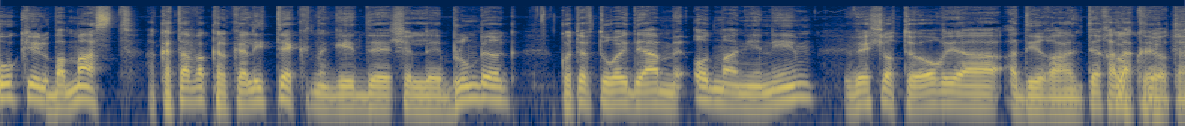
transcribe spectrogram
הוא כאילו במאסט הכתב הכלכלי טק נגיד אה, של אה, בלומברג כותב טורי דעה מאוד מעניינים ויש לו תיאוריה אדירה אני אתן לך להקריא אותה.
